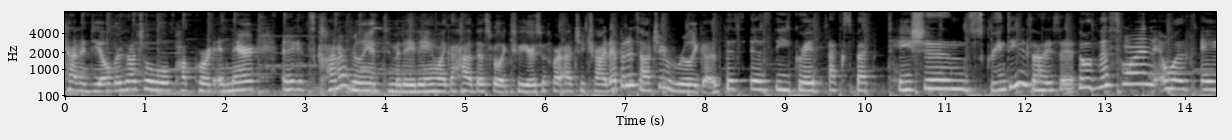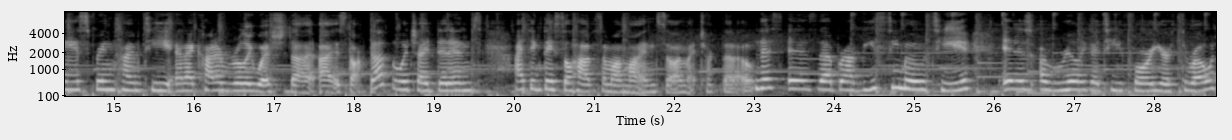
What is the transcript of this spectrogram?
kind of deal. There's actual popcorn in there and it's kind of really intimidating. Like I had this for like two years before I actually tried it, but it's actually really good. This is the Grape Expectations green tea, is that how you say it? So this one was a springtime tea and I kind of really wish that I stocked up, which I didn't. I think they still have some online, so I might check that out. This is the Bravissimo tea. It is a really good tea for your throat.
